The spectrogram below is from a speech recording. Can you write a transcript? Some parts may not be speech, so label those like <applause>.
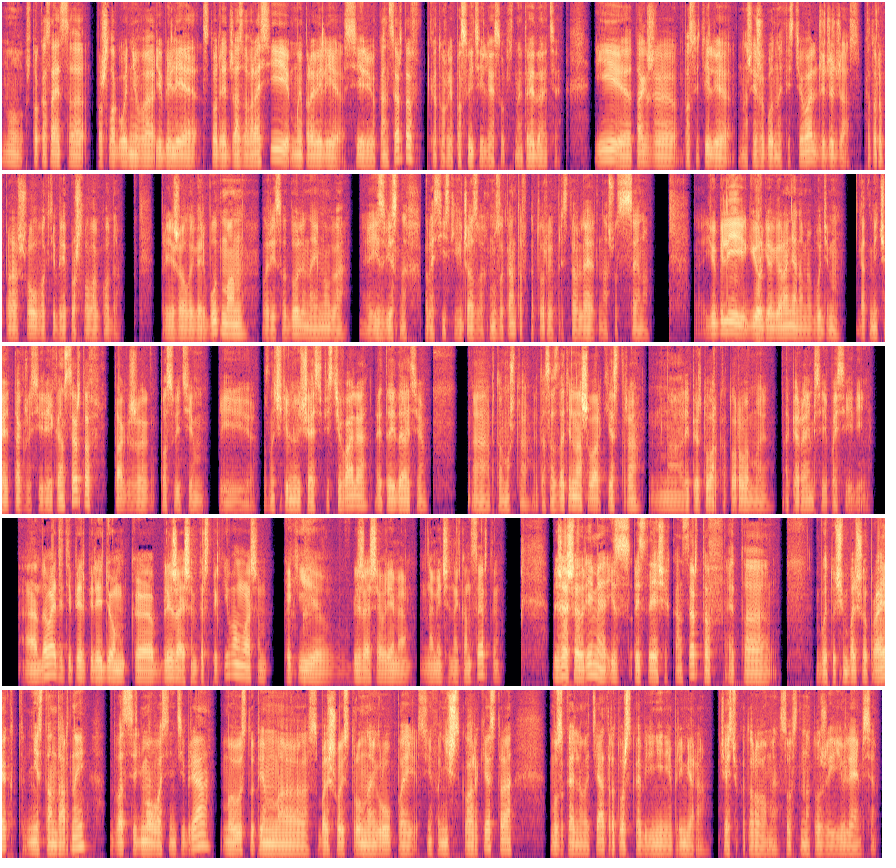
Ну, что касается прошлогоднего юбилея 100 лет джаза в России, мы провели серию концертов, которые посвятили, собственно, этой дате. И также посвятили наш ежегодный фестиваль Джиджи Джаз, который прошел в октябре прошлого года. Приезжал Игорь Бутман, Лариса Долина и много известных российских джазовых музыкантов, которые представляют нашу сцену. Юбилей Георгия Гороняна мы будем отмечать также серией концертов. Также посвятим и значительную часть фестиваля этой дате, а, потому что это создатель нашего оркестра, на репертуар которого мы опираемся и по сей день. А давайте теперь перейдем к ближайшим перспективам вашим. Какие в ближайшее время намечены концерты? В ближайшее время из предстоящих концертов это будет очень большой проект, нестандартный. 27 сентября мы выступим э, с большой струнной группой симфонического оркестра музыкального театра Творческого объединения «Примера», частью которого мы, собственно, тоже и являемся.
